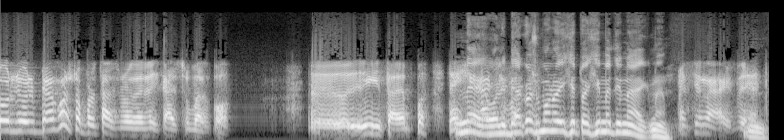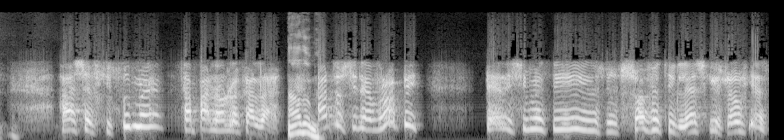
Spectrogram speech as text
ο Ολυμπιακός στο πρωτάθλημα δεν έχει κάνει βαθμό. Ε, ήταν, έχει ναι, χάσει ο Ολυμπιακός μόνο είχε το χ με την ΑΕΚ, ναι. Με την ΑΕΚ, ναι. Ας ευχηθούμε, θα πάνε όλα καλά. Να δούμε. Πάντως στην Ευρώπη, πέρυσι με τη Σόφια τη Λέσχη, η Σόφια,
